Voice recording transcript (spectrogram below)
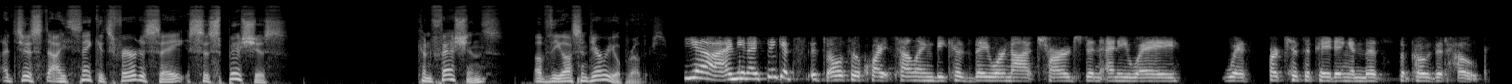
uh, just, I think it's fair to say, suspicious confessions of the Osundairo brothers. Yeah, I mean, I think it's it's also quite telling because they were not charged in any way with participating in this supposed hoax.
